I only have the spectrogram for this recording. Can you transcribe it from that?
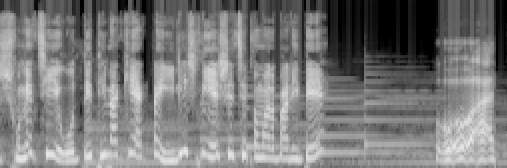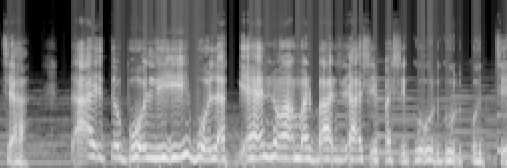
শুনেছি অতিথি নাকি একটা ইলিশ নিয়ে এসেছে তোমার বাড়িতে। ও আচ্ছা তাই তো বলি ভোলা কেন আমার বাড়ির আশেপাশে ঘুর ঘুর করছে?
